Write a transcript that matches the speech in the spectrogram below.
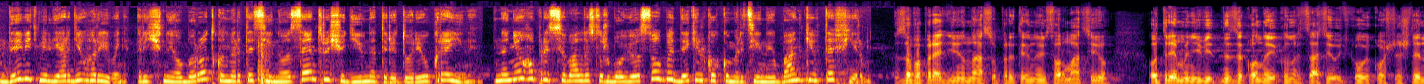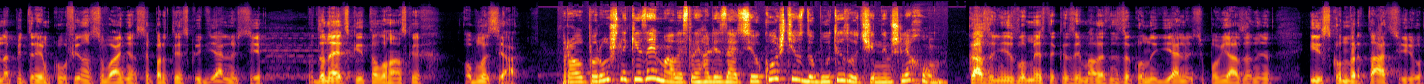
9 мільярдів гривень річний оборот конвертаційного центру, що діяв на території України. На нього працювали службові особи декількох комерційних банків та фірм. За попередньою нас оперативною інформацією, отримані від незаконної конвертації готівкові кошти йшли на підтримку фінансування сепаратистської діяльності в Донецькій та Луганських областях. Правопорушники займались легалізацією коштів, здобутих злочинним шляхом. Вказані зловмисники займалися незаконною діяльністю, пов'язаною із конвертацією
